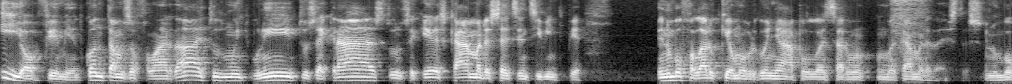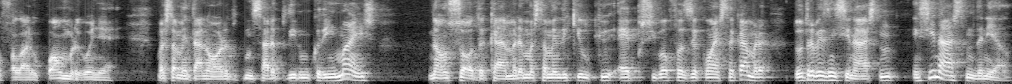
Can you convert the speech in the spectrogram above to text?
E, obviamente, quando estamos a falar de ah, é tudo muito bonito, os ecrãs, tudo não sei o quê, as câmaras 720p, eu não vou falar o que é uma vergonha a Apple lançar uma, uma câmara destas, não vou falar o quão vergonha é, mas também está na hora de começar a pedir um bocadinho mais, não só da câmara, mas também daquilo que é possível fazer com esta câmara. Da outra vez ensinaste-me, ensinaste-me, Daniel,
